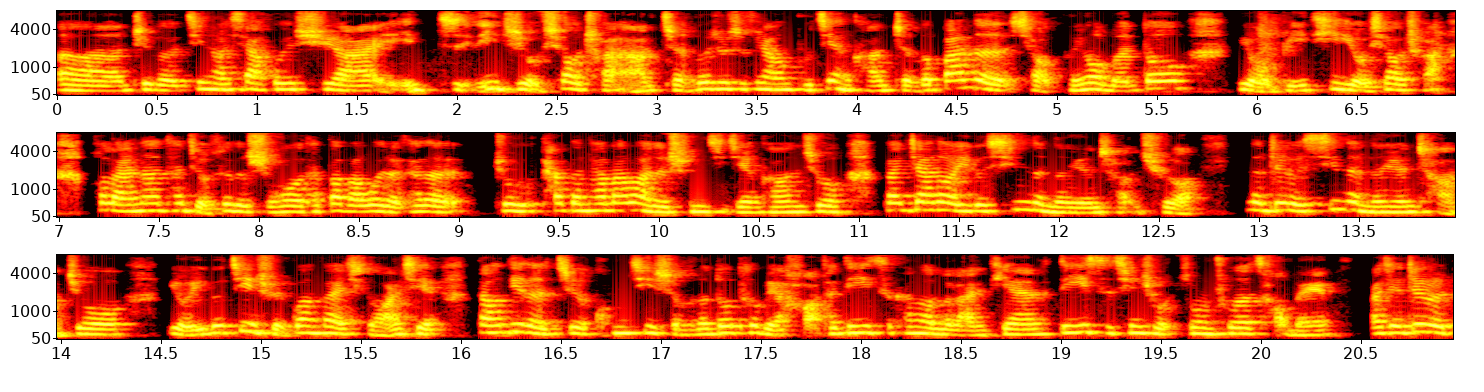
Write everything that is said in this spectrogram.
呃，这个经常下灰絮啊，一直一直有哮喘啊，整个就是非常不健康。整个班的小朋友们都有鼻涕有哮喘。后来呢，他。九岁的时候，他爸爸为了他的，就他跟他妈妈的身体健康，就搬家到一个新的能源厂去了。那这个新的能源厂就有一个净水灌溉系统，而且当地的这个空气什么的都特别好。他第一次看到了蓝天，第一次亲手种出了草莓。而且这个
